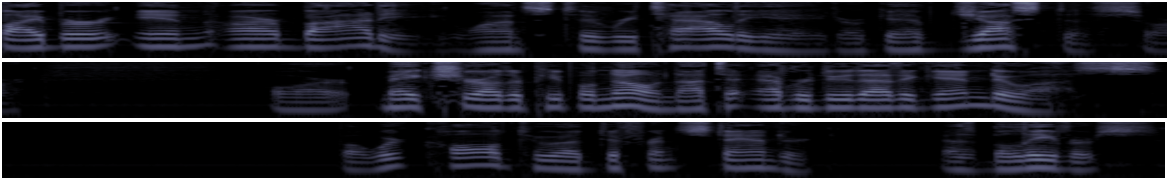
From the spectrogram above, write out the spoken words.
fiber in our body wants to retaliate or give justice or or make sure other people know not to ever do that again to us. But we're called to a different standard as believers.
